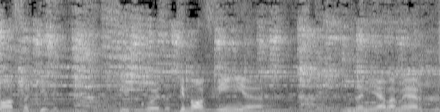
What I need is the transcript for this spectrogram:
Nossa, que, que coisa, que novinha. Daniela Mercury.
